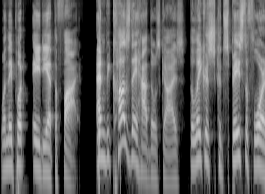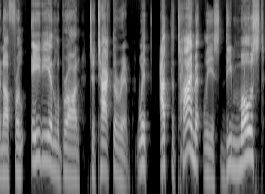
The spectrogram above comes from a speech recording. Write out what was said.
when they put AD at the five. And because they had those guys, the Lakers could space the floor enough for AD and LeBron to attack the rim. With at the time at least, the most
